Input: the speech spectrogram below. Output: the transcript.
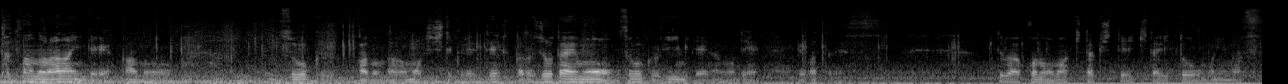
たくさん乗らないんであのすごくあの長持ちしてくれてあと状態もすごくいいみたいなので良かったです。ではこのまま帰宅していきたいと思います、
